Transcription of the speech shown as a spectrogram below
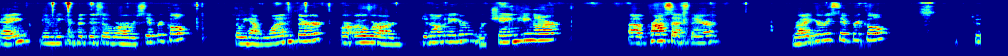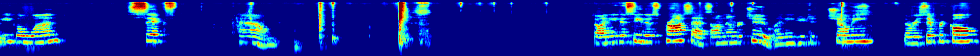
Okay, then we can put this over our reciprocal. So we have one third or over our denominator. We're changing our uh, process there. Write your reciprocal to equal one sixth pound. So I need to see this process on number two. I need you to show me the reciprocal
